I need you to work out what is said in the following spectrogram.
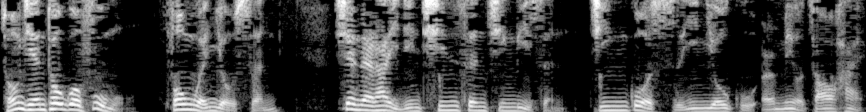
从前透过父母风闻有神。现在他已经亲身经历神，经过死因幽谷而没有遭害。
